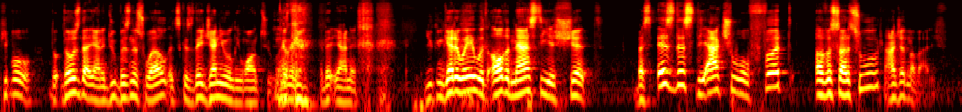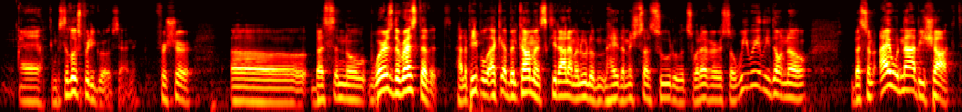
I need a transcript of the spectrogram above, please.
people th- those that يعني do business well it's because they genuinely want to They- يعني you can get away with all the nastiest shit بس is this the actual foot of a صرصور عن جد ما بعرف ايه بس it looks pretty gross يعني for sure uh, بس انه where's the rest of it هلا people أك- بالكومنتس كثير عالم قالوا له هيدا مش صرصور و it's whatever so we really don't know بس إنه I would not be shocked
